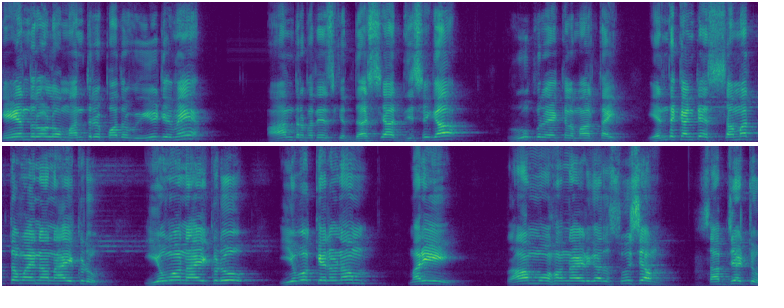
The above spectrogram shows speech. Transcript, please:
కేంద్రంలో మంత్రి పదవి ఇయటమే ఆంధ్రప్రదేశ్కి దశ దిశగా రూపురేఖలు మారుతాయి. ఎందుకంటే సమర్థమైన నాయకుడు యువ నాయకుడు యువ కిరణం మరి రామ్మోహన్ నాయుడు గారు చూసాం సబ్జెక్టు.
